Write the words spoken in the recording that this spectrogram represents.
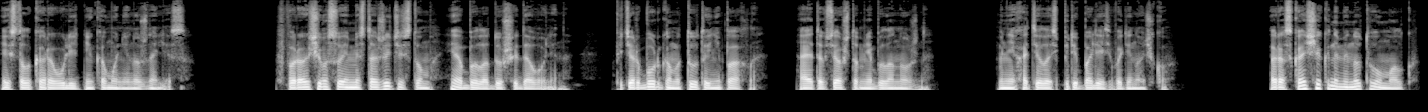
и стал караулить никому не нужный лес. Впрочем, своим местожительством я был от души доволен. Петербургом тут и не пахло, а это все, что мне было нужно. Мне хотелось переболеть в одиночку. Рассказчик на минуту умолк,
